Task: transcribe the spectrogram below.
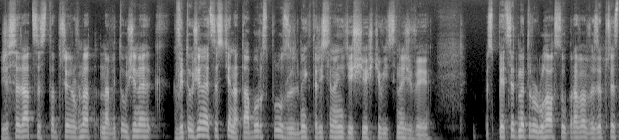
že se dá cesta přirovnat na vytoužené, k vytoužené cestě na tábor spolu s lidmi, kteří se na ně těší ještě víc než vy. Z 500 metrů dlouhá souprava veze přes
